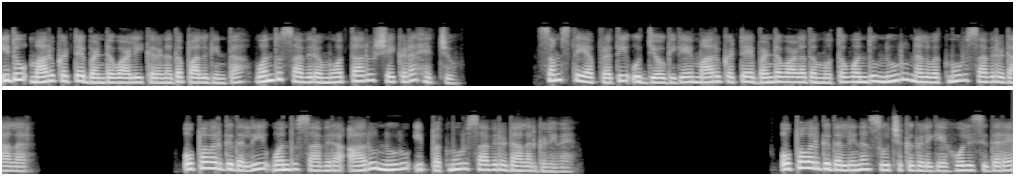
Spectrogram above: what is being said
ಇದು ಮಾರುಕಟ್ಟೆ ಬಂಡವಾಳೀಕರಣದ ಪಾಲುಗಿಂತ ಒಂದು ಸಾವಿರ ಮೂವತ್ತಾರು ಶೇಕಡ ಹೆಚ್ಚು. ಸಂಸ್ಥೆಯ ಪ್ರತಿ ಉದ್ಯೋಗಿಗೆ ಮಾರುಕಟ್ಟೆ ಬಂಡವಾಳದ ಮೊತ್ತ ಒಂದು ನೂರು ನಲವತ್ಮೂರು ಸಾವಿರ ಡಾಲರ್. ಉಪವರ್ಗದಲ್ಲಿ ಒಂದು ಸಾವಿರ ಆರು ನೂರು ಇಪ್ಪತ್ಮೂರು ಸಾವಿರ ಡಾಲರ್ಗಳಿವೆ. ಉಪವರ್ಗದಲ್ಲಿನ ಸೂಚಕಗಳಿಗೆ ಹೋಲಿಸಿದರೆ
